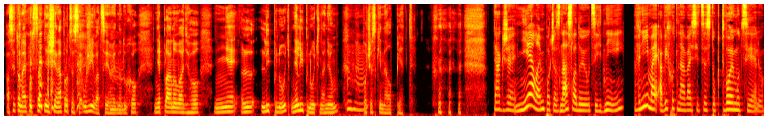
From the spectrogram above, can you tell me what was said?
Asi to najpodstatnejšie na procese, užívať si ho Mhm. jednoducho, neplánovať ho, nelipnúť, nelipnúť na ňom, Mhm. po česky nelpiet. Takže nie len počas nasledujúcich dní, vnímaj a vychutnávaj si cestu k tvojmu cieľu.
